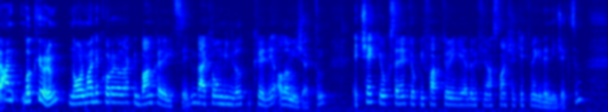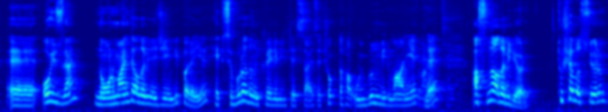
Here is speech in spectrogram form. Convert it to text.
Ben bakıyorum normalde Koray olarak bir bankaya gitseydim belki 10 bin liralık bir kredi alamayacaktım. E çek yok, senet yok bir faktöringe ya da bir finansman şirketine gidemeyecektim. E, o yüzden normalde alabileceğim bir parayı hepsi buradanın kredibilitesi sayesinde çok daha uygun bir maliyetle Maalesef. aslında alabiliyorum. Tuşa basıyorum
